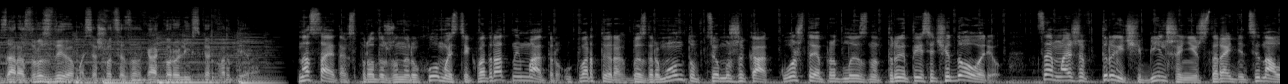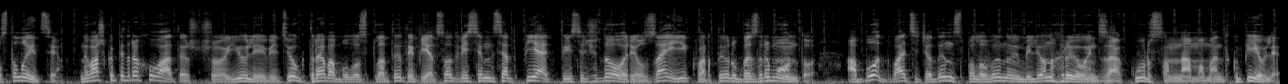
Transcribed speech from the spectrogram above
зараз роздивимося, що це за така королівська квартира. На сайтах з продажу нерухомості квадратний метр у квартирах без ремонту в цьому ЖК коштує приблизно 3 тисячі доларів. Це майже втричі більше ніж середня ціна у столиці. Неважко підрахувати, що Юлії Вітюк треба було сплатити 585 тисяч доларів за її квартиру без ремонту або 21,5 мільйон гривень за курсом на момент купівлі.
